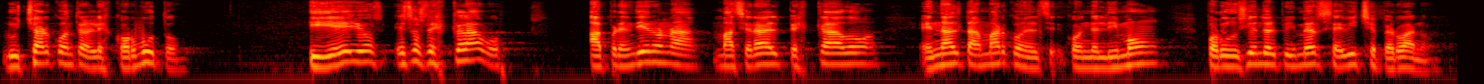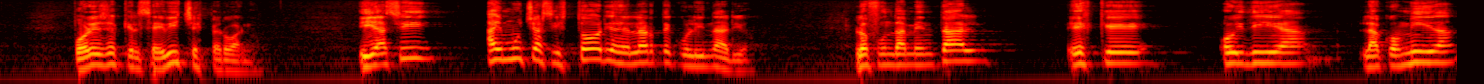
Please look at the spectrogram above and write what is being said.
luchar contra el escorbuto. Y ellos, esos esclavos, aprendieron a macerar el pescado en alta mar con el, con el limón, produciendo el primer ceviche peruano. Por eso es que el ceviche es peruano. Y así hay muchas historias del arte culinario. Lo fundamental es que hoy día la comida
